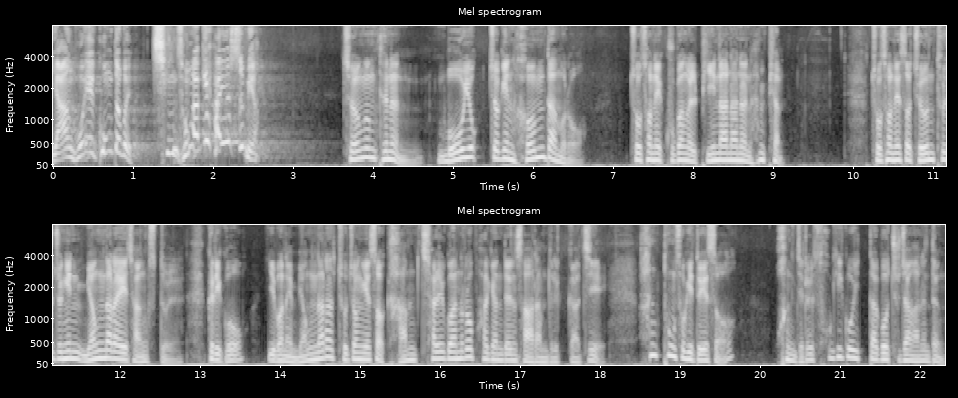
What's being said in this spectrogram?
양호의 공덕을 칭송하게 하였으며 정응태는 모욕적인 험담으로 조선의 국왕을 비난하는 한편 조선에서 전투 중인 명나라의 장수들 그리고 이번에 명나라 조정에서 감찰관으로 파견된 사람들까지 한통속이 돼서 황제를 속이고 있다고 주장하는 등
